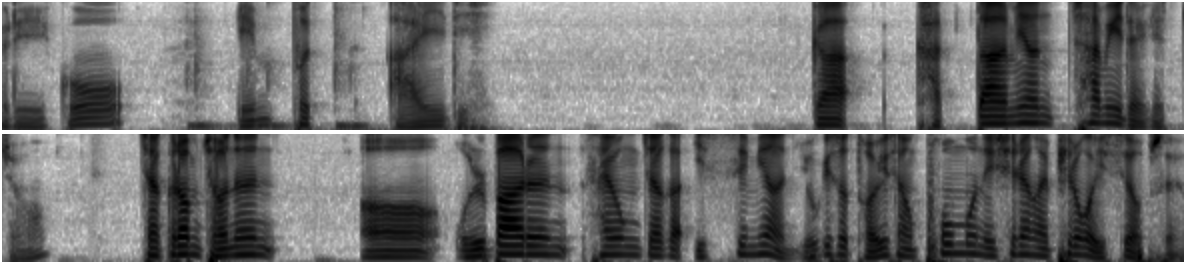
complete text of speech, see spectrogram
그리고 input id가 같다면 참이 되겠죠. 자, 그럼 저는 어, 올바른 사용자가 있으면 여기서 더 이상 포문을 실행할 필요가 있어요, 없어요?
